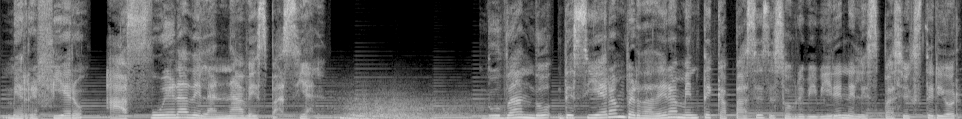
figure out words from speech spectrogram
Me refiero a afuera de la nave espacial. Dudando de si eran verdaderamente capaces de sobrevivir en el espacio exterior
